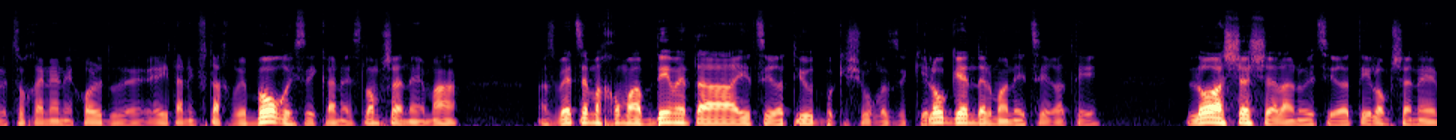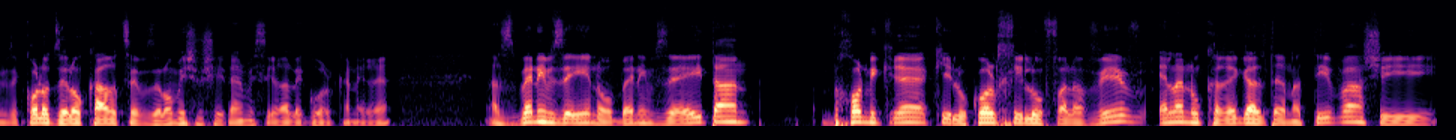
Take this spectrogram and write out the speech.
לצורך העניין יכול להיות זה איתן יפתח ובוריס ייכנס, לא משנה מה, אז בעצם אנחנו מאבדים את היצירתיות בקישור הזה. כי לא גנדלמן יצירתי, לא השש שלנו יצירתי, לא משנה אם זה, כל עוד זה לא קרצב, זה לא מישהו שייתן מסירה לגול כנראה. אז בין אם זה אינו, בין אם זה איתן, בכל מקרה, כאילו כל חילוף על אביב, אין לנו כרגע אלטרנטיבה שהיא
